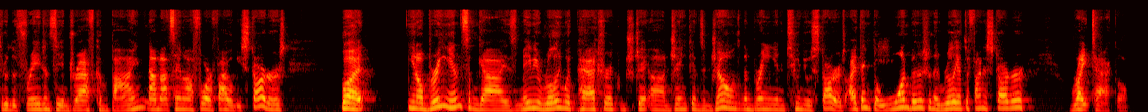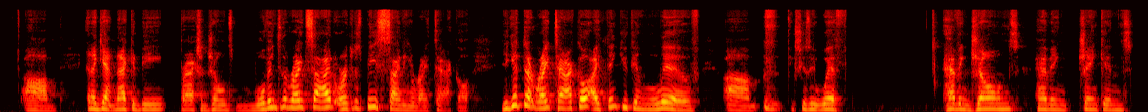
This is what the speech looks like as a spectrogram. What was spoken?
through the free agency and draft combined. Now, I'm not saying all four or five will be starters, but you know, bringing in some guys, maybe rolling with Patrick, J- uh, Jenkins, and Jones, and then bringing in two new starters. I think the one position they really have to find a starter, right tackle. Um, and again, that could be Braxton Jones moving to the right side, or it could just be signing a right tackle. You get that right tackle, I think you can live, um, excuse me, with having Jones, having Jenkins,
